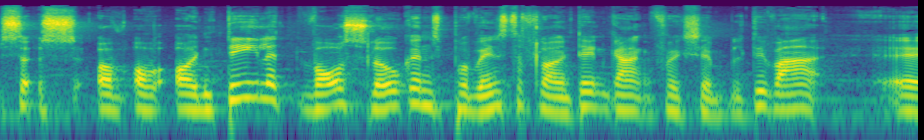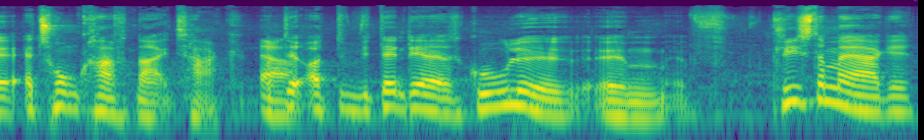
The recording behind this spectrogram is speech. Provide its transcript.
så, og, og, og en del af vores slogans på venstrefløjen dengang for eksempel, det var øh, atomkraft nej tak. Ja. Og, det, og den der gule øh, klistermærke,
